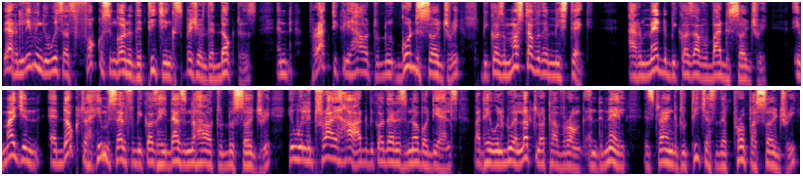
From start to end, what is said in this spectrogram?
They are living with us, focusing on the teaching, especially the doctors, and practically how to do good surgery because most of the mistake are made because of bad surgery. Imagine a doctor himself because he doesn't know how to do surgery. He will try hard because there is nobody else, but he will do a lot, lot of wrong. And Neil is trying to teach us the proper surgery.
